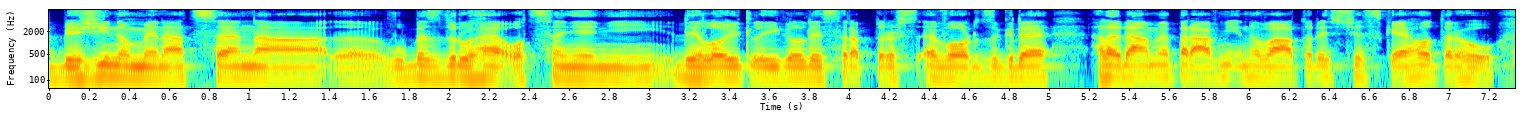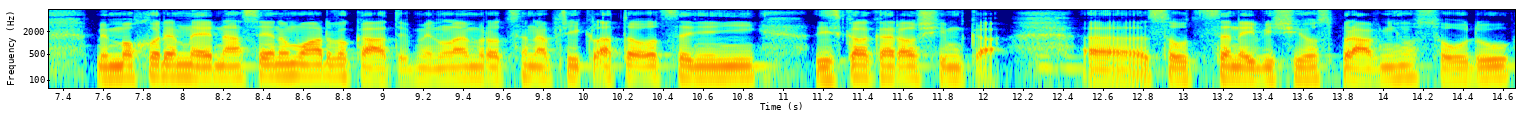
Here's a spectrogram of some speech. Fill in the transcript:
běží nominace na eh, vůbec druhé ocenění Deloitte Legal Disruptors Awards, kde hledáme právní inovátory z českého trhu. Mimochodem nejedná se jenom o advokáty. V minulém roce například to ocenění získal Karel Šimka, mm. soudce nejvyššího správního soudu.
